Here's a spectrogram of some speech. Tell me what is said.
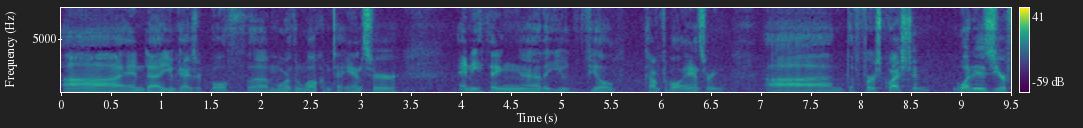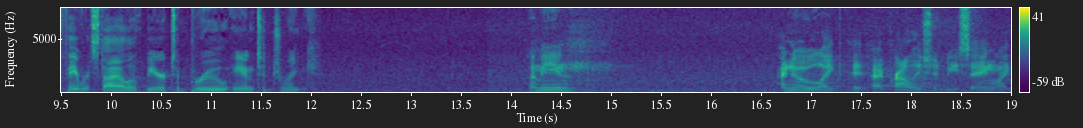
Uh, and uh, you guys are both uh, more than welcome to answer anything uh, that you feel comfortable answering. Um, the first question What is your favorite style of beer to brew and to drink? I mean, I know like it, I probably should be saying like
